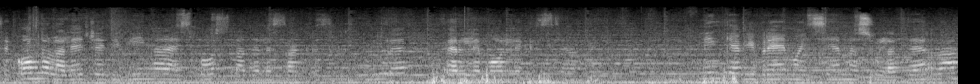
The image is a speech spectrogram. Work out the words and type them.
Secondo la legge divina esposta delle sacre scritture per le molle cristiane. Finché vivremo insieme sulla terra,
